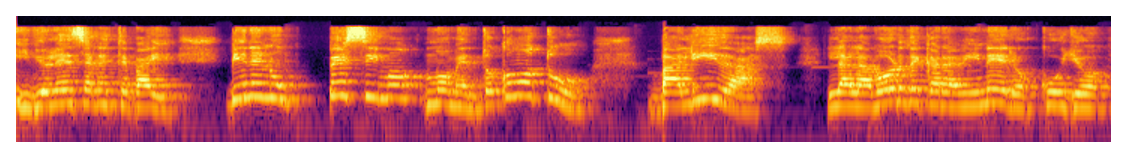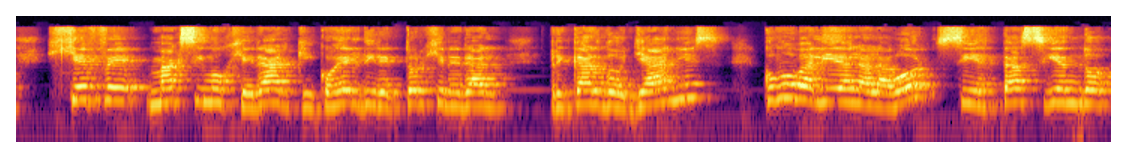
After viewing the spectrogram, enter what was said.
y violencia en este país. Viene en un pésimo momento. ¿Cómo tú validas la labor de carabineros cuyo jefe máximo jerárquico es el director general Ricardo Yáñez? ¿Cómo valida la labor si está siendo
